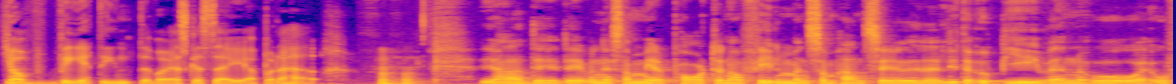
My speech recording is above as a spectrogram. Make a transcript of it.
jag vet inte vad jag ska säga på det här. Ja, det, det, är väl nästan mer parten av filmen som han ser lite uppgiven och, och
